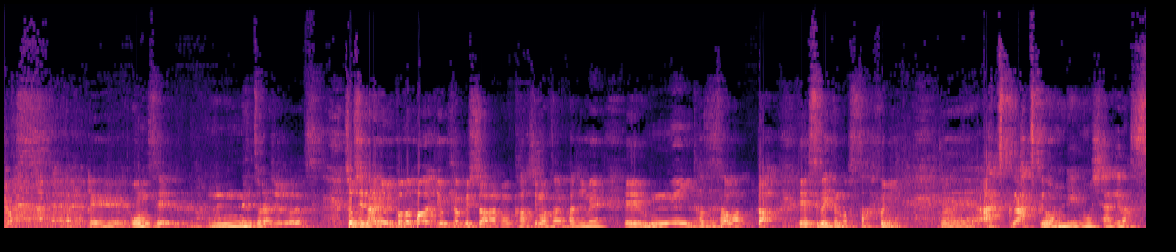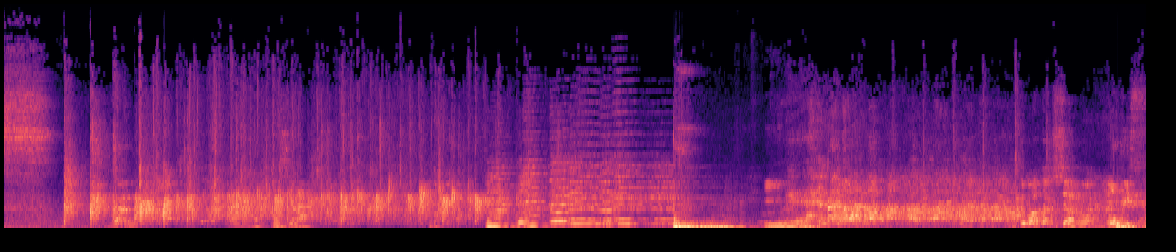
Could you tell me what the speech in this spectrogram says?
ます、えー音声ネットラジオでございます。そして何よりこのパーティーを企画したあの川島さんはじめ、えー運営に携わった、えー、全てのスタッフに、えー熱く熱く御礼申し上げます。懐かしいな。いいね。で私あのオフィス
